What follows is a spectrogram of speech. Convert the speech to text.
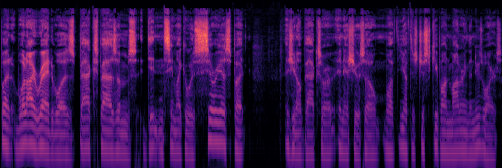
But what I read was back spasms didn't seem like it was serious, but as you know, backs are an issue. So we'll have, you have to just keep on monitoring the news wires.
